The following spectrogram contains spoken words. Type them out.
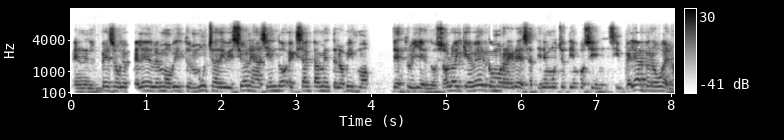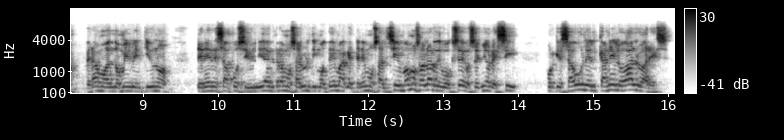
En el peso que pelea lo hemos visto en muchas divisiones haciendo exactamente lo mismo, destruyendo. Solo hay que ver cómo regresa. Tiene mucho tiempo sin, sin pelear, pero bueno, esperamos en 2021 tener esa posibilidad. Entramos al último tema que tenemos al 100. Vamos a hablar de boxeo, señores, sí, porque Saúl El Canelo Álvarez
